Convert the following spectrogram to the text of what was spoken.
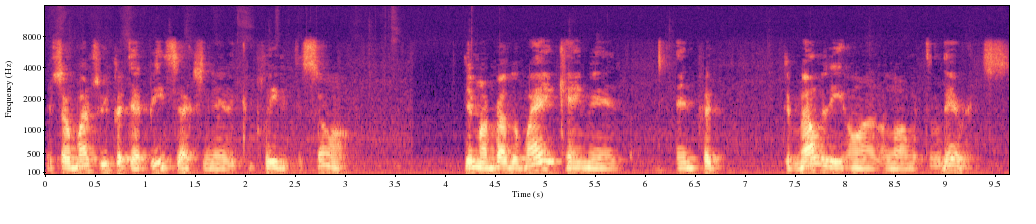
And so once we put that B section in, it completed the song. Then my brother Wayne came in and put the melody on along with the lyrics,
